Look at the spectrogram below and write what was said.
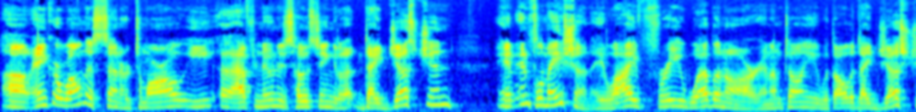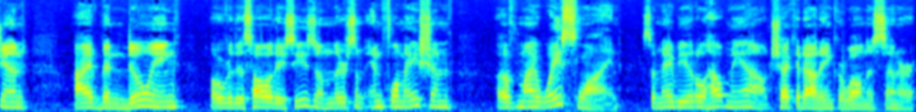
Uh, Anchor Wellness Center tomorrow e- uh, afternoon is hosting Digestion and Inflammation, a live free webinar. And I'm telling you, with all the digestion I've been doing over this holiday season, there's some inflammation of my waistline. So maybe it'll help me out. Check it out, Anchor Wellness Center.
